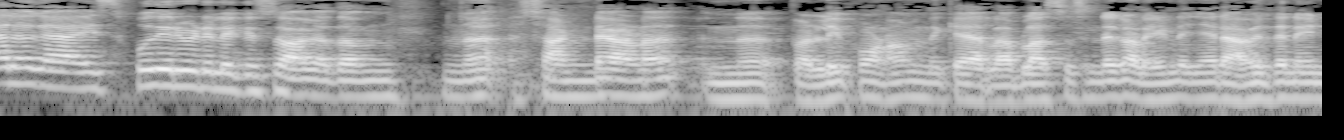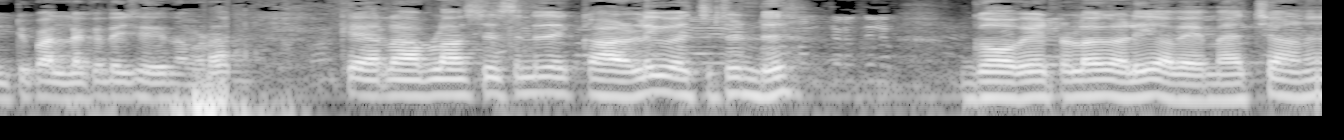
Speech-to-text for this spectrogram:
ഹലോ ഗായ്സ് പുതിയൊരു വീഡിയോയിലേക്ക് സ്വാഗതം. ഇന്ന് സൺഡേ ആണ്. ഇന്ന് പള്ളി പോണം. ഇന്ന് കേരള ബ്ലാസ്റ്റേഴ്സിന്റെ കളിയുണ്ട്. ഞാൻ രാവിലെ തന്നെ എനിക്ക് പല്ലൊക്കെ തേച്ച് നമ്മുടെ കേരള ബ്ലാസ്റ്റേഴ്സിന്റെ കളി വെച്ചിട്ടുണ്ട്. ഗോവയായിട്ടുള്ള കളി അവേ മാച്ചാണ്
